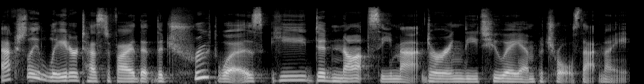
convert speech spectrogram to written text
actually later testified that the truth was he did not see Matt during the 2 a.m. patrols that night.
